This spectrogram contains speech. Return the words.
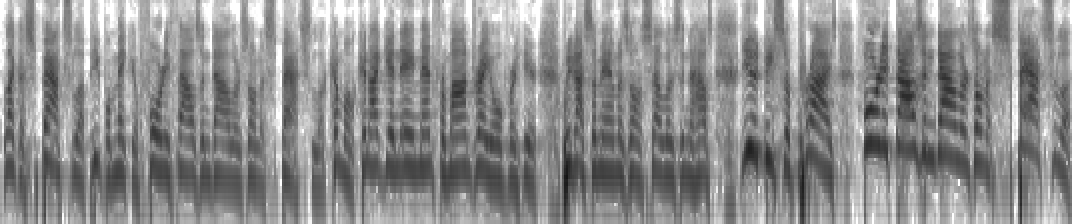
like a spatula, people making $40,000 on a spatula. Come on, can I get an amen from Andre over here? We got some Amazon sellers in the house. You'd be surprised. $40,000 on a spatula,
